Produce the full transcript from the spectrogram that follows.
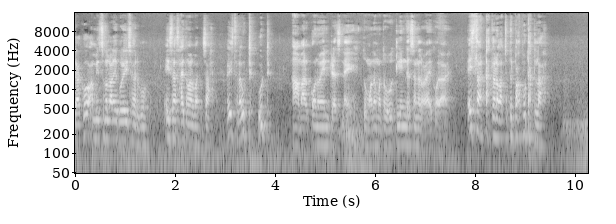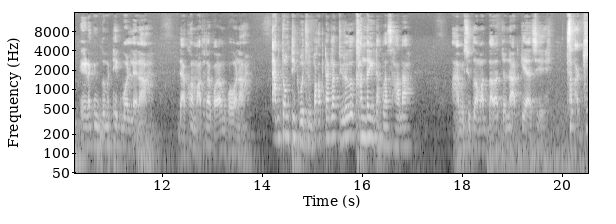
দেখো আমি সঙ্গে লড়াই করেই ছাড়বো। এই সারা সাই তোমার বাচ্চা। এই সালা উঠ উঠ। আমার কোনো ইন্টারেস্ট নেই। তোমাদের মতো উইকলিঙ্গের সঙ্গে লড়াই করার। এই সালা টাকলার বাচ্চা তোর পাপু টাকলা। এটা কিন্তু তুমি ঠিক বললে না। দেখো মাথাটা গরম করো না। একদম ঠিক বলছিস বাপ টাকলা, তুই তো খানদানি টাকলা সালা আমি শুধু আমার দাদার জন্য আটকে আছি। সালা কি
